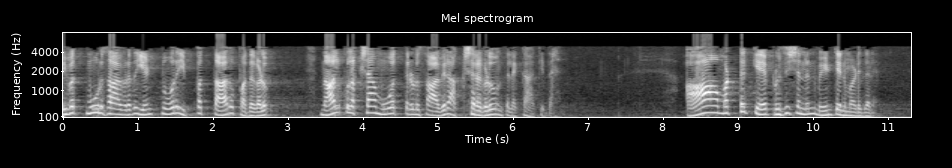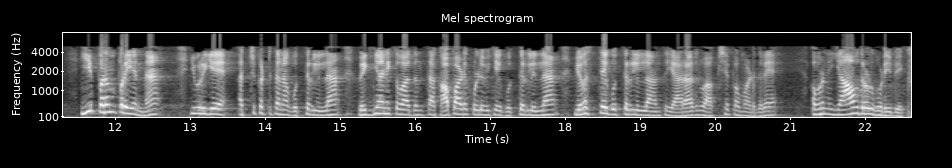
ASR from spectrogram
ಐವತ್ಮೂರು ಸಾವಿರದ ಎಂಟುನೂರ ಇಪ್ಪತ್ತಾರು ಪದಗಳು. ನಾಲ್ಕು ಲಕ್ಷ ಮೂವತ್ತೆರಡು ಸಾವಿರ ಅಕ್ಷರಗಳು ಅಂತ ಲೆಕ್ಕ ಹಾಕಿದ್ದಾರೆ. ಆ ಮಟ್ಟಕ್ಕೆ ಪ್ರೊಸಿಷನ್ ಅನ್ನು ಮೇಂಟೈನ್ ಮಾಡಿದ್ದಾರೆ. ಈ ಪರಂಪರೆಯನ್ನ ಇವರಿಗೆ ಅಚ್ಚುಕಟ್ಟುತನ ಗೊತ್ತಿರಲಿಲ್ಲ ವೈಜ್ಞಾನಿಕವಾದಂಥ ಕಾಪಾಡಿಕೊಳ್ಳುವಿಕೆ ಗೊತ್ತಿರಲಿಲ್ಲ, ವ್ಯವಸ್ಥೆ ಗೊತ್ತಿರಲಿಲ್ಲ ಅಂತ ಯಾರಾದರೂ ಆಕ್ಷೇಪ ಮಾಡಿದರೆ ಅವರನ್ನು ಯಾವುದ್ರೊಳಗೆ ಹೊಡಿಬೇಕು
